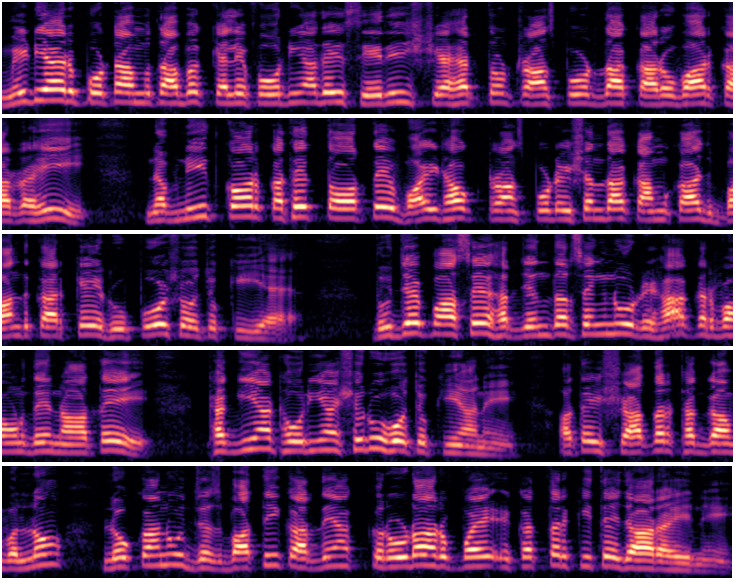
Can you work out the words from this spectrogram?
ਮੀਡੀਆ ਰਿਪੋਰਟਾਂ ਮੁਤਾਬਕ ਕੈਲੀਫੋਰਨੀਆ ਦੇ ਸੇਰੀ ਸ਼ਹਿਰ ਤੋਂ ਟਰਾਂਸਪੋਰਟ ਦਾ ਕਾਰੋਬਾਰ ਕਰ ਰਹੀ ਨਵਨੀਤ ਕੌਰ ਕਥਿਤ ਤੌਰ ਤੇ ਵਾਈਟ ਹਾਕ ਟਰਾਂਸਪੋਰਟੇਸ਼ਨ ਦਾ ਕੰਮਕਾਜ ਬੰਦ ਕਰਕੇ ਰੂਪੋਸ਼ ਹੋ ਚੁੱਕੀ ਹੈ। ਦੂਜੇ ਪਾਸੇ ਹਰਜਿੰਦਰ ਸਿੰਘ ਨੂੰ ਰਿਹਾ ਕਰਵਾਉਣ ਦੇ ਨਾਂ ਤੇ ਠੱਗੀਆਂ ਠੋਰੀਆਂ ਸ਼ੁਰੂ ਹੋ ਚੁੱਕੀਆਂ ਨੇ ਅਤੇ ਸ਼ਾਤਰ ਠੱਗਾਂ ਵੱਲੋਂ ਲੋਕਾਂ ਨੂੰ ਜਜ਼ਬਾਤੀ ਕਰਦਿਆਂ ਕਰੋੜਾਂ ਰੁਪਏ ਇਕੱਤਰ ਕੀਤੇ ਜਾ ਰਹੇ ਨੇ।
